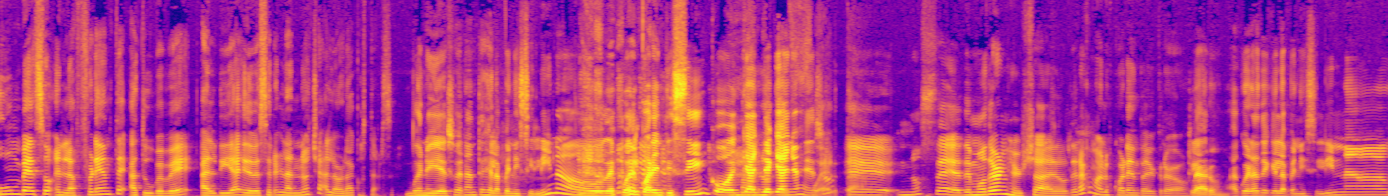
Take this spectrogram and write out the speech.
un beso en la frente a tu bebé al día y debe ser en la noche a la hora de acostarse. Bueno, ¿y eso era antes de la penicilina o después del 45? ¿O en qué- ¿De qué año es eso? Eh, no sé, The Mother and Her Child. Era como de los 40, yo creo. Claro, acuérdate que la penicilina...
